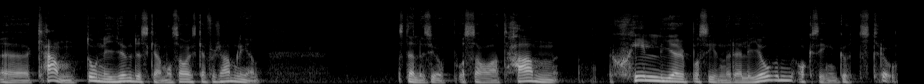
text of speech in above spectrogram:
eh, kantorn i judiska mosaiska församlingen, ställde sig upp och sa att han skiljer på sin religion och sin gudstro.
